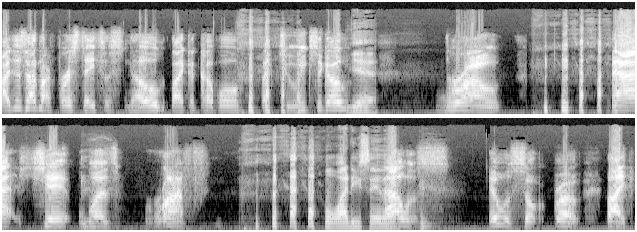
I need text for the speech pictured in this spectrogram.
I just had my first taste of snow like a couple like two weeks ago. Yeah. bro that shit was rough Why do you say that? that was it was so bro like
